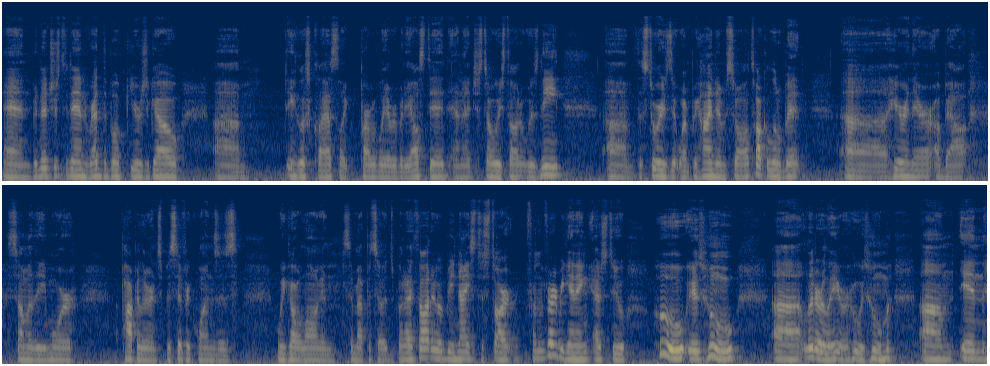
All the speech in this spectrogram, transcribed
and been interested in. Read the book years ago, um, English class, like probably everybody else did, and I just always thought it was neat. Uh, the stories that went behind him. So I'll talk a little bit uh, here and there about some of the more popular and specific ones as we go along in some episodes. But I thought it would be nice to start from the very beginning as to who is who, uh, literally, or who is whom, um, in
